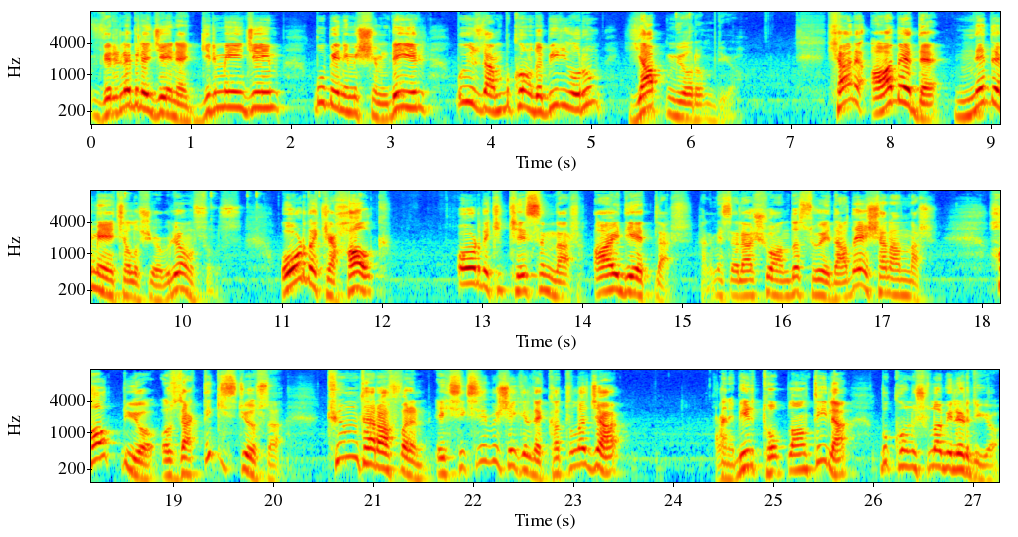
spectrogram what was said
verilebileceğine girmeyeceğim. Bu benim işim değil. Bu yüzden bu konuda bir yorum yapmıyorum diyor. Yani ABD ne demeye çalışıyor biliyor musunuz? Oradaki halk, oradaki kesimler, aidiyetler, hani mesela şu anda Süheyda'da yaşananlar. Halk diyor özellik istiyorsa tüm tarafların eksiksiz bir şekilde katılacağı hani bir toplantıyla bu konuşulabilir diyor.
